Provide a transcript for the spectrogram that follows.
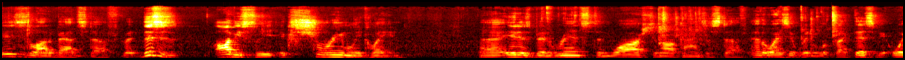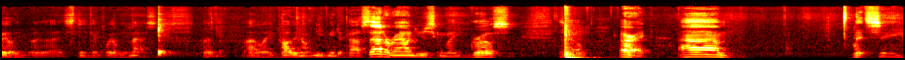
is a lot of bad stuff. But this is obviously extremely clean. Uh, it has been rinsed and washed and all kinds of stuff. Otherwise, it wouldn't look like this. It'd be oily, uh, stinking oily mess. But I don't know, you probably don't need me to pass that around. You're just going to be gross. So, all right. Um, let's see.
